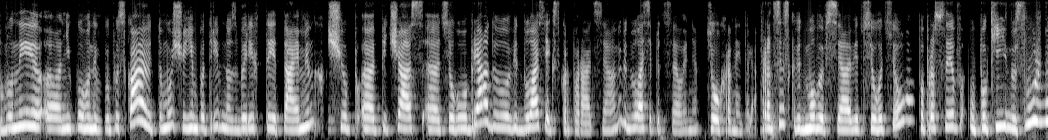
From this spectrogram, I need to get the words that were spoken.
вони е, нікого не випускають, тому що їм потрібно зберігти таймінг, щоб е, під час е, цього обряду відбулася екскорпорація, ну відбулося підселення цього хранителя. Франциск відмовився від всього цього, попросив упокійну службу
